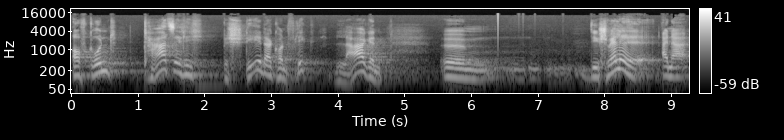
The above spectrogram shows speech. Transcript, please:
aufgrund tatsächlich bestehender Konfliktlagen ähm, die Schwelle einer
